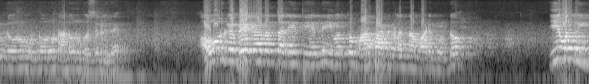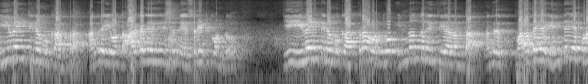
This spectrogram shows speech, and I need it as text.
ಇನ್ನೂರು, ಮುನ್ನೂರು, ನಾನೂರು ಬಸ್ಸುಗಳಿದೆ. ಅವ್ರಿಗೆ ಬೇಕಾದಂತ ರೀತಿಯಲ್ಲಿ ಇವತ್ತು ಮಾರ್ಪಾಟುಗಳನ್ನ ಮಾಡಿಕೊಂಡು ಈ ಒಂದು ಈವೆಂಟಿನ ಮುಖಾಂತರ, ಅಂದ್ರೆ ಈ ಒಂದು ಆರ್ಗನೈಸೇಷನ್ ಹೆಸರಿಟ್ಟುಕೊಂಡು ಈ ಇವೆಂಟಿನ ಮುಖಾಂತರ ಒಂದು ಇನ್ನೊಂದು ರೀತಿಯಾದಂತ, ಅಂದ್ರೆ ಪರದೆಯ ಹಿಂದೆಯೇ ಕೂಡ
